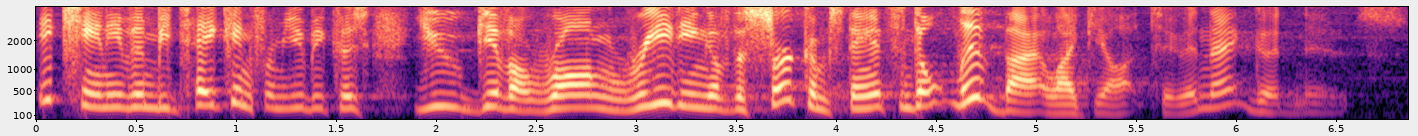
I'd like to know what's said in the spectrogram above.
It can't even be taken from you because you give a wrong reading of the circumstance and don't live by it like you ought to. Isn't that good news?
